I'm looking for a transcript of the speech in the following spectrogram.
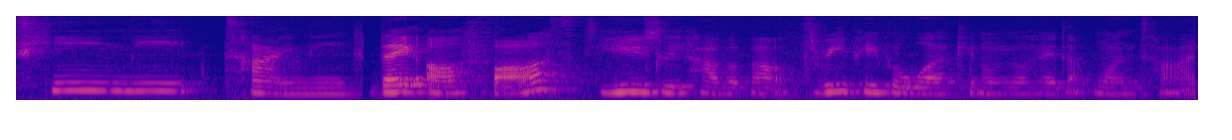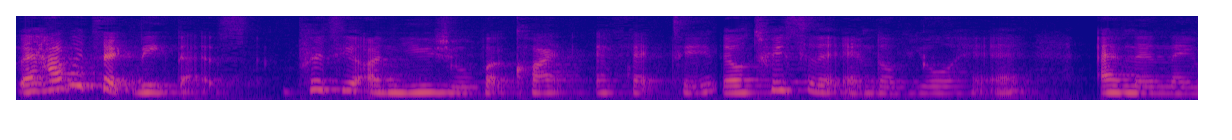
teeny tiny. They are fast, usually have about three people working on your head at one time. They have a technique that's pretty unusual but quite effective. They'll twist to the end of your hair and then they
